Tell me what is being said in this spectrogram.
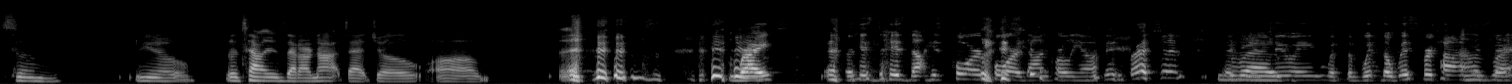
some, you know, Italians that are not Fat Joe. Um, Right. his his his poor poor Don Corleone impression that Right. he's doing with the with the whisper talk. I was like,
